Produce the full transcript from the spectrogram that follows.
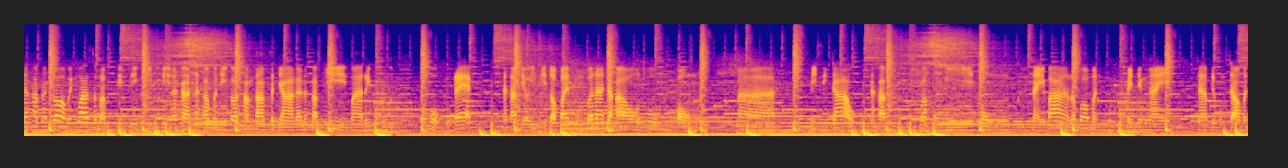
นะครับนั่นก็เป็นว่าสำหรับคลิปนี้คลิปนี้แล้วกันนะครับ วันนี้ก็ทำตามสัญญาแล้วนะครับที่มารีวิวโปรโมทแรกนะครับ เดี๋ยวอีพีต่อไปผมก็น่าจะเอาธงของอ่าปี49นะครับว่าผมมีธงไหนบ้างแล้วก็มันเป็นยังไงนะครับเดี๋ยวผมจะเอามา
